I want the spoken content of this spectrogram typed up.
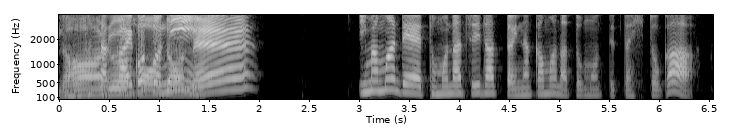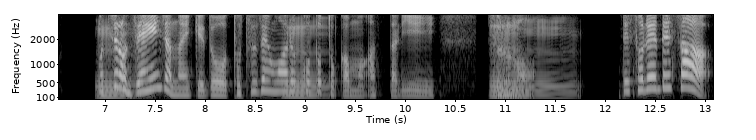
その戦いごとにね。今まで友達だったり仲間だと思ってた人がもちろん。全員じゃないけど、突然終わることとかもあったりするの。うん。でそれでさ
